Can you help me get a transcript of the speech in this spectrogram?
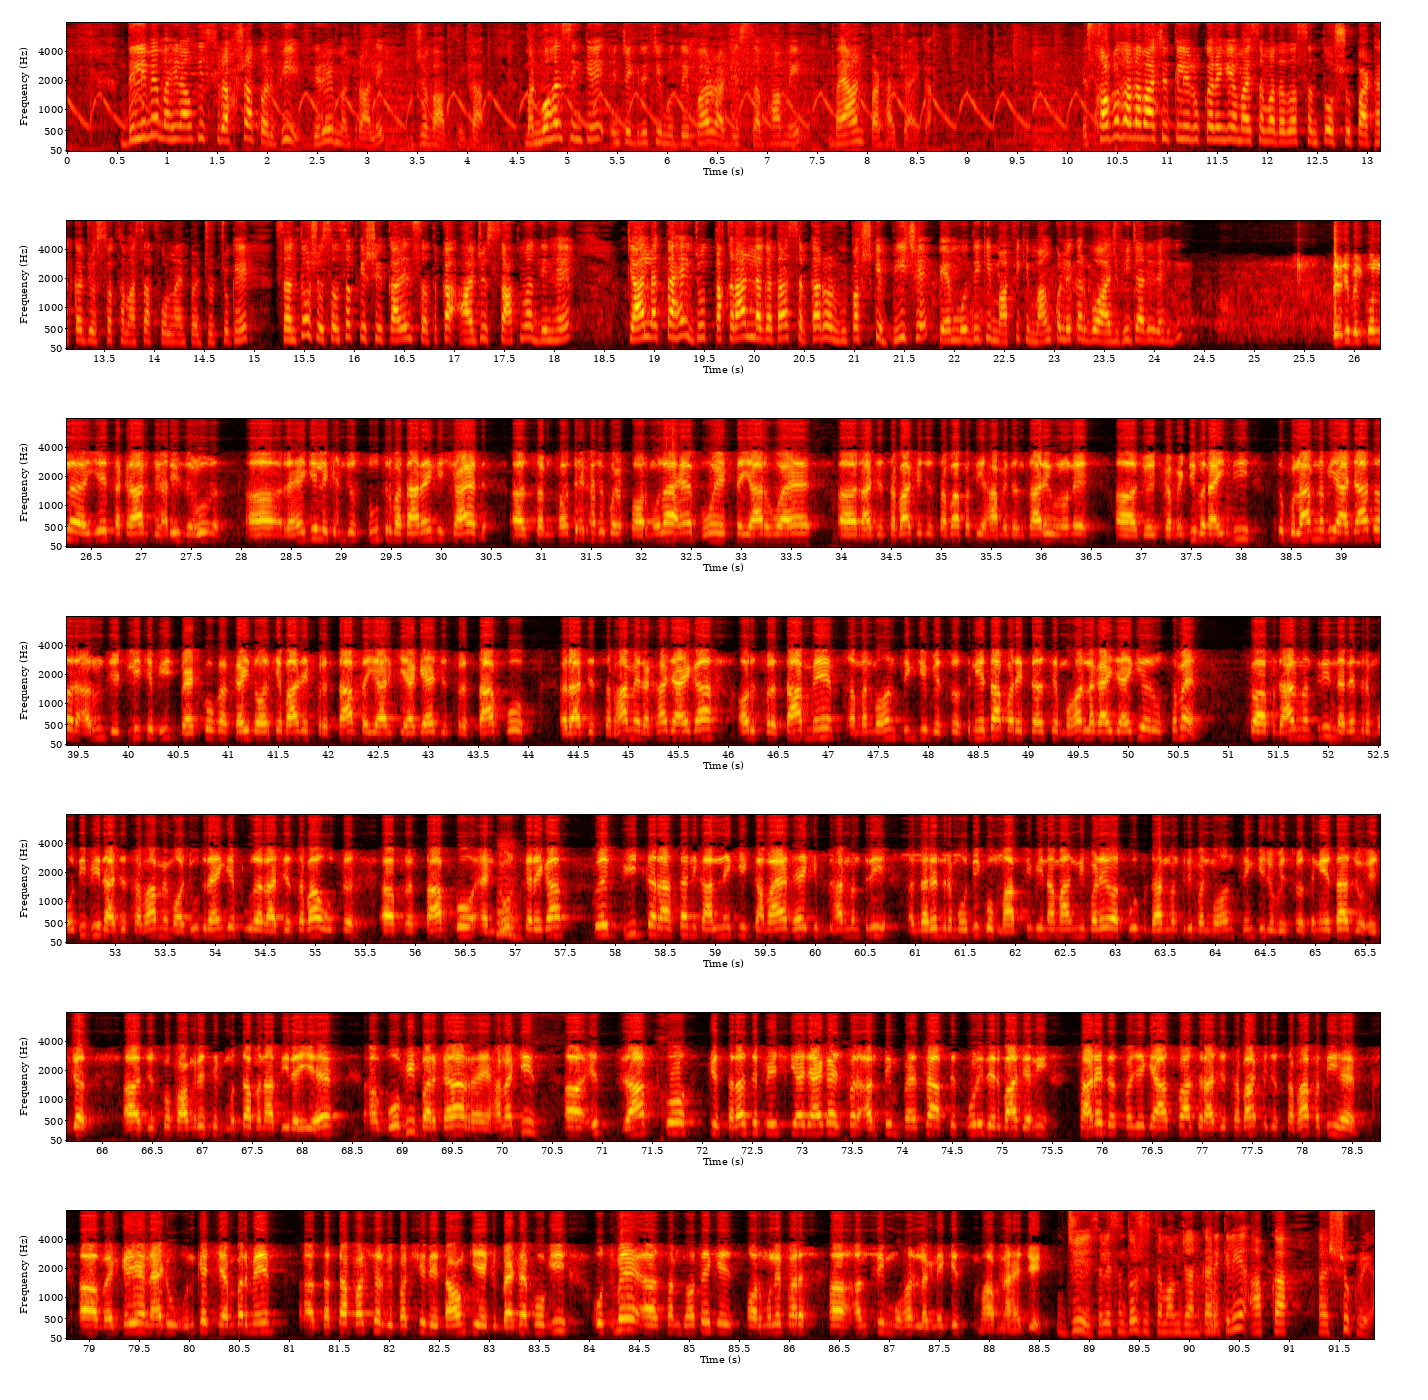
दिल्ली में महिलाओं की सुरक्षा पर भी गृह मंत्रालय जवाब देगा। मनमोहन सिंह के इंटीग्रिटी मुद्दे पर राज्यसभा में बयान पढ़ा जाएगा। इस खबर पर ज़्यादा बातचीत के लिए रुक करेंगे हमारे संवाददाता संतोष पाठक जो इस वक्त हमारे साथ फ़ोन लाइन पर जुड़ चुके हैं। संतोष, संसद के शीतकालीन सत्र का आज सातवां दिन है। क्या लगता है, जो तकरार लगातार सरकार और विपक्ष के बीच है, पीएम मोदी की माफ़ी की मांग को लेकर वो आज भी जारी रहेगी? देखिए, बिल्कुल ये तकरार जारी ज़रूर रहेगी, लेकिन जो सूत्र बता रहे हैं कि शायद समझौते का जो कोई फॉर्मूला है, वो एक तैयार हुआ है। राज्यसभा के जो सभापति हामिद अंसारी, उन्होंने जो एक कमेटी बनाई थी तो गुलाम नबी आज़ाद और अरुण जेटली के बीच बैठकों का कई दौर के बाद एक प्रस्ताव तैयार किया गया है, जिस प्रस्ताव को राज्यसभा में रखा जाएगा और उस प्रस्ताव में मनमोहन सिंह की विश्वसनीयता पर एक तरह से मोहर लगाई जाएगी और उस समय प्रधानमंत्री नरेंद्र मोदी भी राज्यसभा में मौजूद रहेंगे पूरा राज्यसभा उस प्रस्ताव को एंडोर्स हम्म। करेगा तो एक बीच का रास्ता निकालने की कवायद है कि प्रधानमंत्री नरेंद्र मोदी को माफ़ी भी ना मांगनी पड़े और पूर्व प्रधानमंत्री मनमोहन सिंह की जो विश्वसनीयता जो इज़्ज़त जिसको कांग्रेस एक मुद्दा बनाती रही है वो भी बरकरार रहे हालाँकि इस ड्राफ्ट को किस तरह से पेश किया जाएगा इस पर अंतिम फैसला आपसे थोड़ी देर बाद यानी साढ़े दस बजे के आसपास राज्यसभा के जो सभापति है वेंकैया नायडू, उनके चैम्बर में सत्ता पक्ष और विपक्षी नेताओं की एक बैठक होगी। उसमें समझौते के इस फॉर्मूले पर अंतिम मुहर लगने की संभावना है। जी। जी, चलिए संतोष इस तमाम जानकारी के लिए आपका शुक्रिया।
